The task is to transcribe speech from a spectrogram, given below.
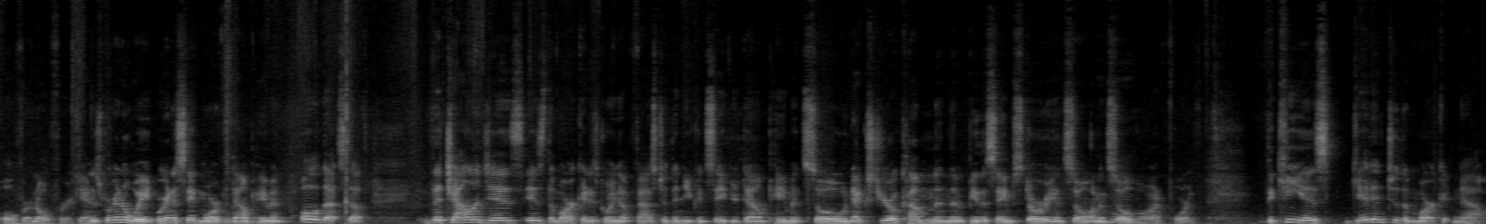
over and over again is we're going to wait, we're going to save more of the down payment, all of that stuff. The challenge is is the market is going up faster than you can save your down payment. So next year will come and there'll be the same story and so on and so mm-hmm. forth. The key is get into the market now.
